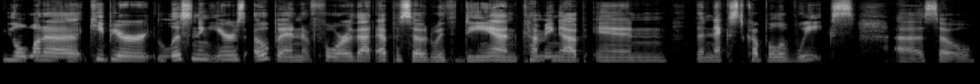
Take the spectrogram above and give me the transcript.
You'll want to keep your listening ears open for that episode with Deanne coming up in the next couple of weeks. Uh, so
